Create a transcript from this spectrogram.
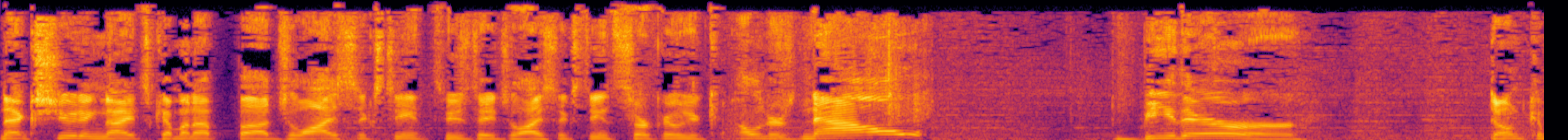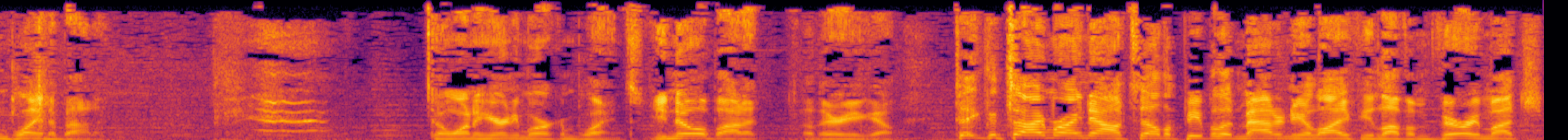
Next shooting night's coming up uh, July 16th, Tuesday, July 16th. Circle your calendars now. Be there or don't complain about it. Don't want to hear any more complaints. You know about it, so there you go. Take the time right now. Tell the people that matter in your life you love them very much.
